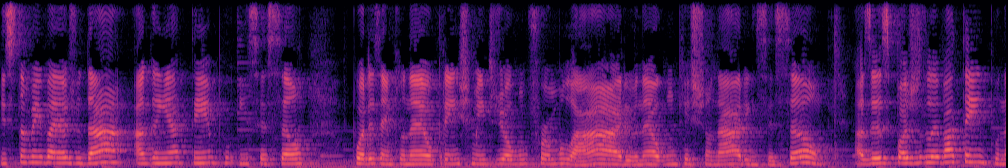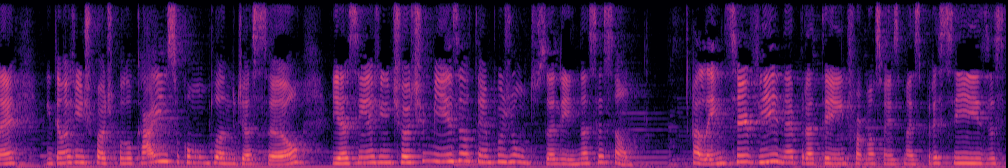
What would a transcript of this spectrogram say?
Isso também vai ajudar a ganhar tempo em sessão por exemplo, né, o preenchimento de algum formulário, né, algum questionário em sessão, às vezes pode levar tempo, né? Então a gente pode colocar isso como um plano de ação e assim a gente otimiza o tempo juntos ali na sessão. Além de servir, né, para ter informações mais precisas,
